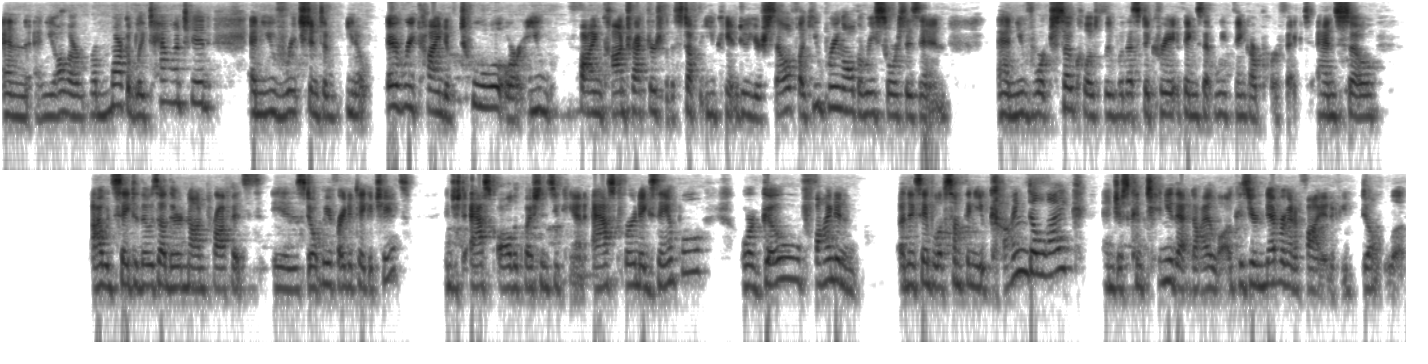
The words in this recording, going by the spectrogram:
and and y'all are remarkably talented and you've reached into you know every kind of tool or you find contractors for the stuff that you can't do yourself like you bring all the resources in and you've worked so closely with us to create things that we think are perfect and so i would say to those other nonprofits is don't be afraid to take a chance and just ask all the questions you can ask for an example or go find an, an example of something you kind of like and just continue that dialogue because you're never going to find it if you don't look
